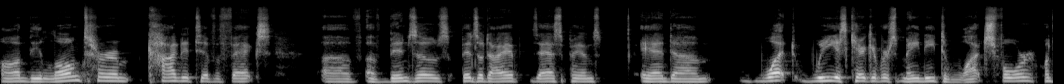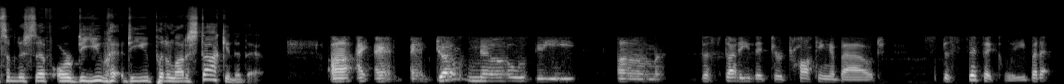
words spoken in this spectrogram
on the long-term cognitive effects of of benzos, benzodiazepines, and um, what we as caregivers may need to watch for on some of this stuff, or do you do you put a lot of stock into that? Uh, I, I, I don't know the um, the study that you're talking about specifically, but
